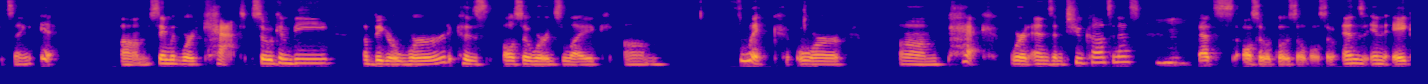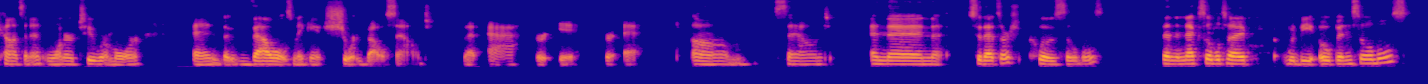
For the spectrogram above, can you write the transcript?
It's saying it. Um, same with word cat. So it can be a bigger word because also words like um, flick or um, peck, where it ends in two consonants, mm-hmm. that's also a closed syllable. So ends in a consonant, one or two or more, and the vowels making it short vowel sound, that ah or i or eh um, sound. And then, so that's our closed syllables. Then the next syllable type would be open syllables.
